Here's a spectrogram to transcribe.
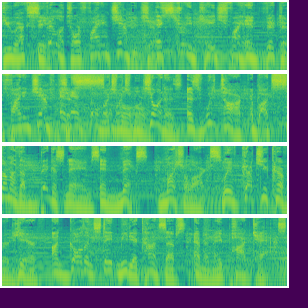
UFC, Bellator Fighting Championships, Extreme Cage Fighting, Invicta Fighting Championships, and, so, much, more. Join us as we talk about some of the biggest names in mixed martial arts. We've got you covered here on Golden State Media Concepts MMA podcast.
